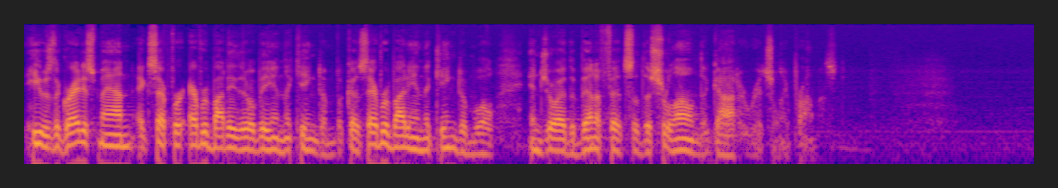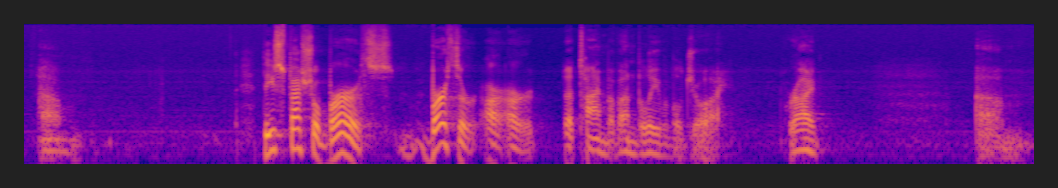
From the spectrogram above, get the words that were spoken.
he was the greatest man except for everybody that will be in the kingdom because everybody in the kingdom will enjoy the benefits of the shalom that God originally promised. Um, these special births, births are, are, are, a time of unbelievable joy, right? Um,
